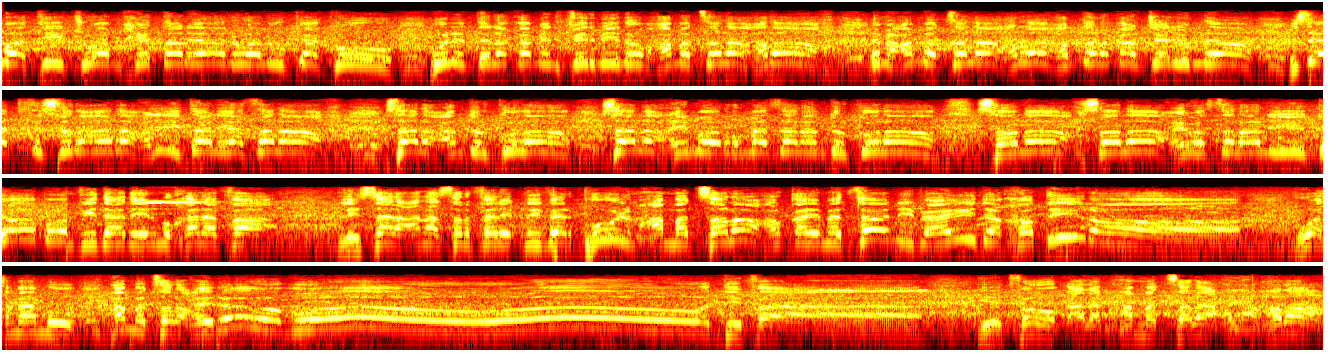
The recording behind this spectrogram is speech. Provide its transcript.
ماتيتش ومخيتاريان ولوكاكو والانطلاقه من فيرمينو. محمد صلاح راح. محمد صلاح راح. انطلق على اليمنى. زاد في السرعة. راح لإيطاليا. صلاح. صلاح عنده الكرة. صلاح يمر. ما زال عنده الكرة. صلاح. صلاح يوصلها لدوبو في هذه المخالفة لصالح عناصر فريق ليفربول. محمد صلاح القائمة الثانية بعيدة خطيرة. وأمامه محمد صلاح. يراوغ. الدفاع. يتفوق على محمد صلاح. راح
